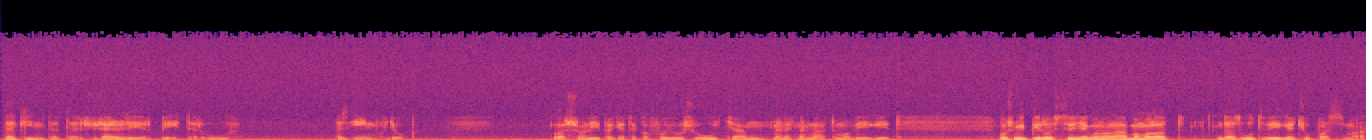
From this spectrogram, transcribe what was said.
Tekintetes Zsellér Péter úr. Ez én vagyok. Lassan lépegetek a folyósó útján, mert nem látom a végét. Most még piros szőnyeg van a lábam alatt, de az út vége csupasz már.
